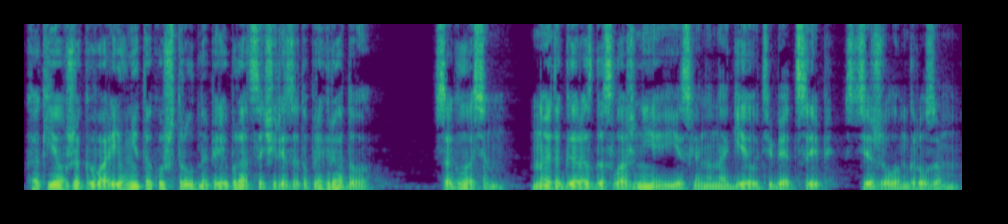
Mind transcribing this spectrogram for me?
Как я уже говорил, не так уж трудно перебраться через эту преграду. Согласен. Но это гораздо сложнее, если на ноге у тебя цепь с тяжелым грузом.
